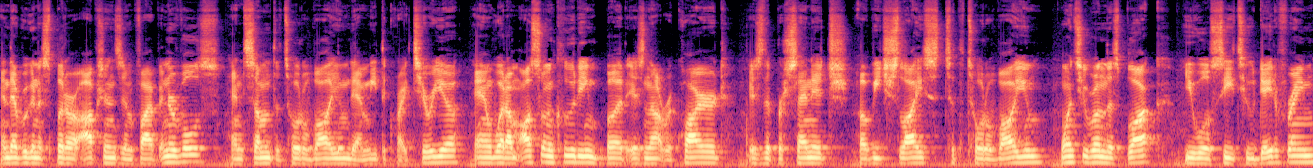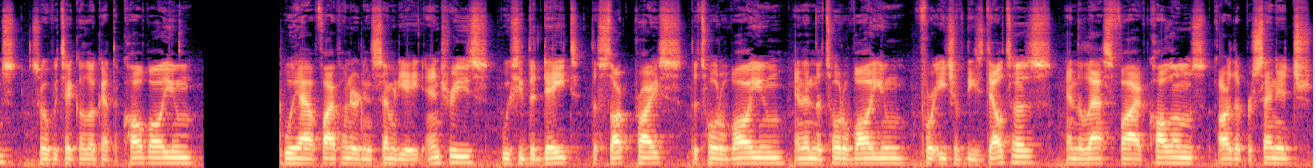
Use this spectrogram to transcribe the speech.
and then we're going to split our options in five intervals and sum the total volume that meet the criteria. And what I'm also including, but is not required, is the percentage of each slice to the total volume. Once you run this block, you will see two data frames. So if we take a look at the call volume, we have 578 entries. We see the date, the stock price, the total volume, and then the total volume for each of these deltas. And the last five columns are the percentage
